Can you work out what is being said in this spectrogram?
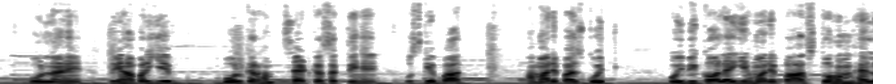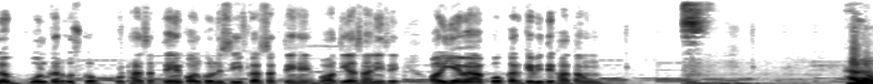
बोलना है। तो यहाँ पर ये बोलकर हम सेट कर सकते हैं। उसके बाद हमारे पास कोई कोई भी कॉल आएगी हमारे पास तो हम हेलो बोलकर उसको उठा सकते हैं, कॉल को रिसीव कर सकते हैं, बहुत ही आसानी से। और ये मैं आपको करके भी दिखाता हूँ। हेलो।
